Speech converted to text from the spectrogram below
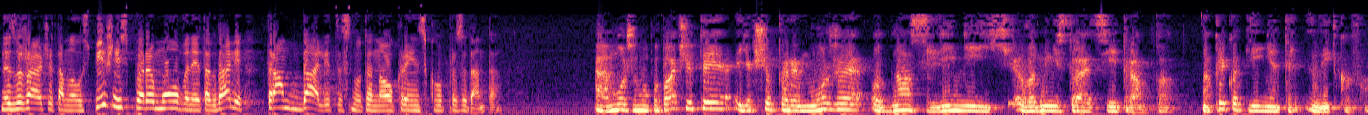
незважаючи там на успішність перемовин і так далі, Трамп далі тиснути на українського президента? Можемо побачити, якщо переможе одна з ліній в адміністрації Трампа, наприклад, лінія Віткофа.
